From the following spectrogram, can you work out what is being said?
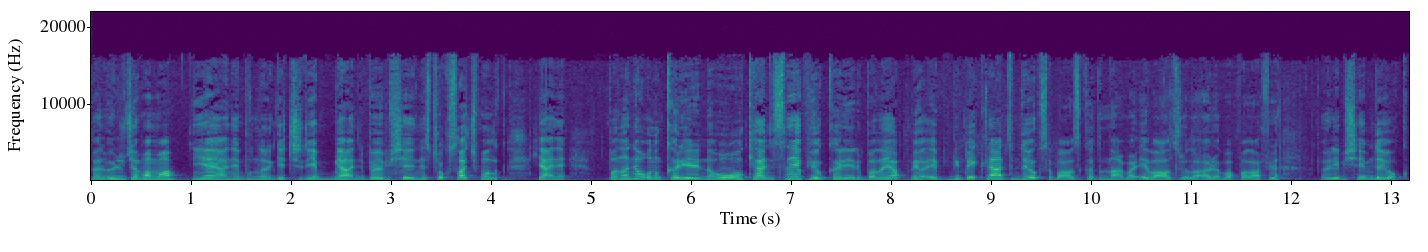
Ben öleceğim ama niye yani bunları geçireyim? Yani böyle bir şey ne çok saçmalık. Yani bana ne onun kariyerinde? O kendisine yapıyor kariyeri. Bana yapmıyor. E, bir beklentim de yoksa bazı kadınlar var. Ev aldırıyorlar, araba falan filan. Öyle bir şeyim de yok.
